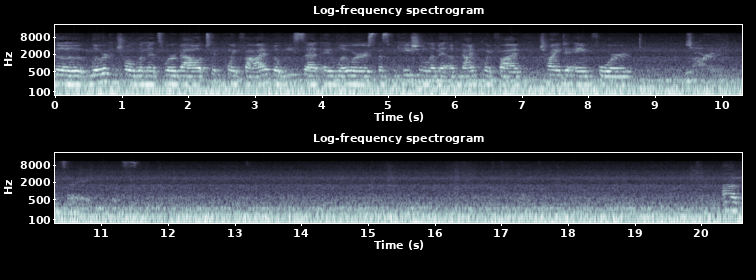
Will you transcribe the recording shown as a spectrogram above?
the lower control limits were about 10.5, but we set a lower specification limit of 9.5, trying to aim for. Sorry. That's all right. Um,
